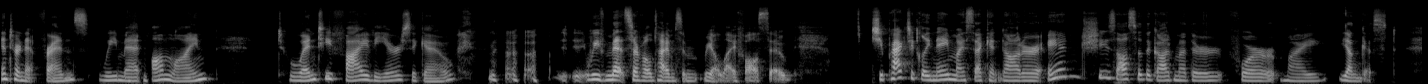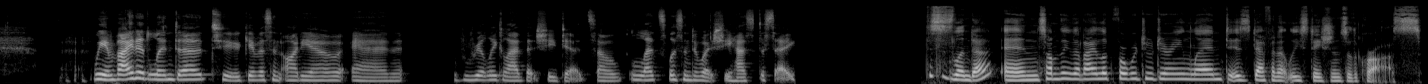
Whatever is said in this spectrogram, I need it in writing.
internet friends. We met online 25 years ago. We've met several times in real life also she practically named my second daughter, and she's also the godmother for my youngest. We invited Linda to give us an audio, and really glad that she did. So let's listen to what she has to say. This is Linda, and something that I look forward to during Lent is definitely Stations of the Cross.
